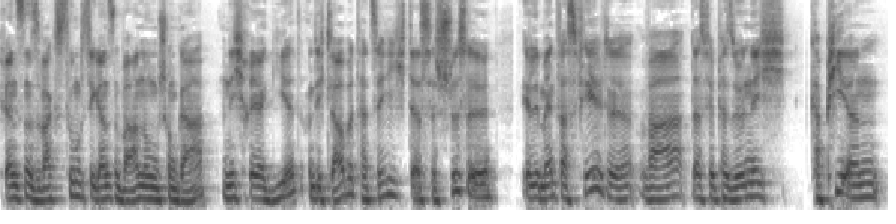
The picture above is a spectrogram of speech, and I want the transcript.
Grenzen des Wachstums die ganzen Warnungen schon gab, nicht reagiert? Und ich glaube tatsächlich, dass das Schlüsselelement, was fehlte, war, dass wir persönlich kapieren,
